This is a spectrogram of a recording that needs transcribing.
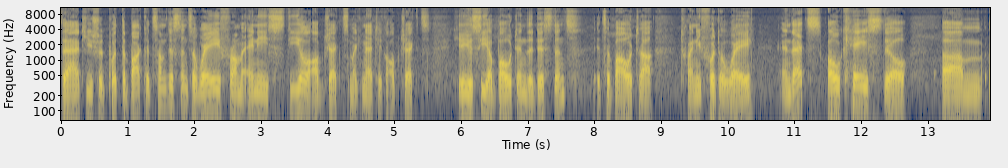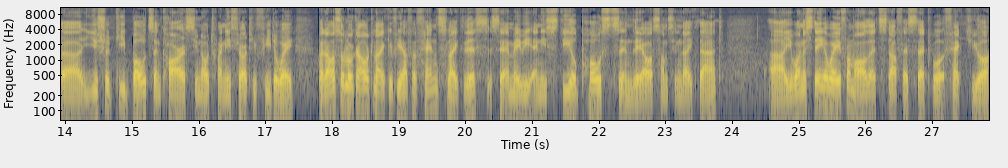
that you should put the bucket some distance away from any steel objects, magnetic objects. Here you see a boat in the distance. It's about uh, 20 foot away and that's okay still. Um, uh, you should keep boats and cars, you know, 20, 30 feet away. But also look out, like if you have a fence like this, is there maybe any steel posts in there or something like that? Uh, you want to stay away from all that stuff as that will affect your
